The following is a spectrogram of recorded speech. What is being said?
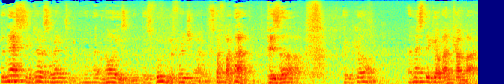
The nest seems ever so empty, you know, that noise, and there's food in the fridge now, and stuff like that. Bizarre. They're gone. Unless they go and come back.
